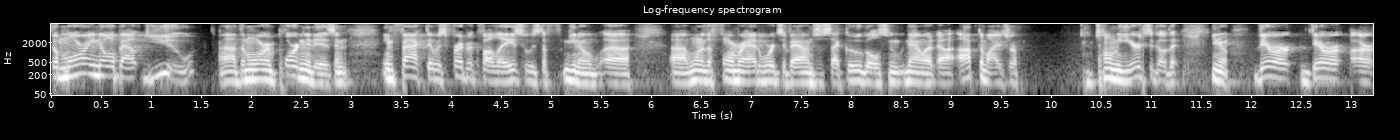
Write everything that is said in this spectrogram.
The more I know about you, uh, the more important it is. And in fact, it was Frederick Vallaeys, who was the you know uh, uh, one of the former AdWords evangelists at Google's, who now at uh, Optmyzr, told me years ago that you know there are there are,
